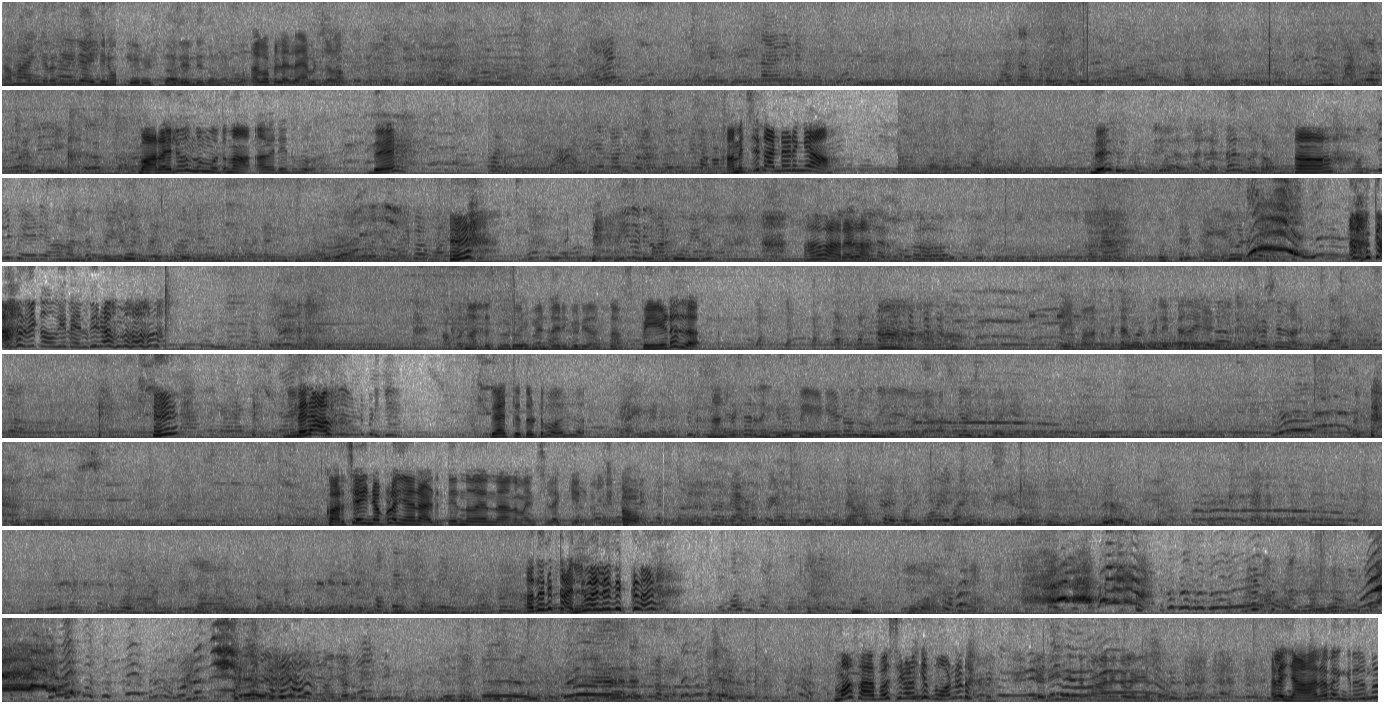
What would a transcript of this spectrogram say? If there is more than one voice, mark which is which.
Speaker 1: ഞാൻ ഭയങ്കര തീരെ ഇതിന്.
Speaker 2: ഇത്
Speaker 3: ആ കുഴപ്പമില്ല ഞാൻ പിടിച്ചോളാം. വറയിലൊന്നും മുതുമ അവരിത് പോ- ദേ. അമ്മച്ചി കണ്ടു തുടങ്ങിയാ ദേ, ദേ. ആ. ആ
Speaker 4: വരുമ്പോൾ
Speaker 3: കാറി
Speaker 1: അപ്പൊ നല്ല സ്പീഡ് വരുമ്പോ എന്തായിരിക്കും
Speaker 3: സ്പീഡല്ല. ഇത് അറ്റത്തോട്ട് പോയില്ല.
Speaker 1: നല്ല രസമായിരുന്നു എനിക്കൊരു പേടിയായിട്ടൊന്നും തോന്നിയില്ല? ലാസ്റ്റ് വെച്ചിട്ട് പേടിയായിട്ട് തോന്നിയില്ല?
Speaker 3: കുറച്ച് കഴിഞ്ഞപ്പോഴും ഞാൻ അടുത്തിരുന്നത് എന്നാണ് മനസ്സിലാക്കിയത്. ഓ. അതിന് കല്ല് പോലെ നിക്കണേ. അമ്മ ഫയർഫോഴ്സ് കളിക്ക് ഫോൺ അല്ല ഞാനാ ഭയങ്കര ഒന്നും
